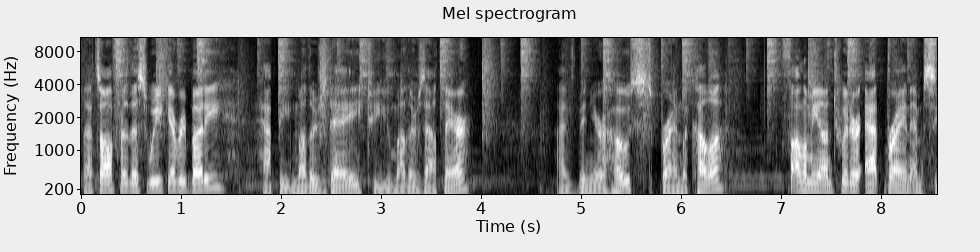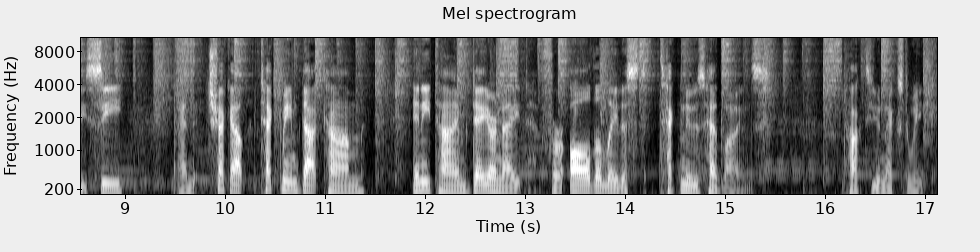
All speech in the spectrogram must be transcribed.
That's all for this week, everybody. Happy Mother's Day to you mothers out there. I've been your host, Brian McCullough. Follow me on Twitter at BrianMCC and check out techmeme.com anytime, day or night, for all the latest tech news headlines. Talk to you next week.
